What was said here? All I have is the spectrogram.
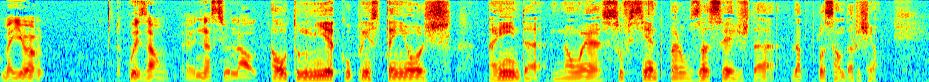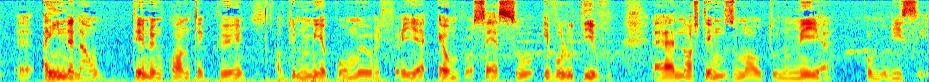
maior coesão eh, nacional. A autonomia que o Príncipe tem hoje ainda não é suficiente para os anseios da, da população da região? Uh, ainda não, tendo em conta que a autonomia, como eu referia, é um processo evolutivo. Uh, nós temos uma autonomia, como disse,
